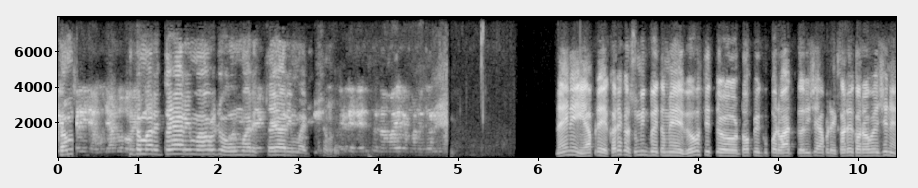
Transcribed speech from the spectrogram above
તમે તમારી તૈયારીમાં આવજો હું મારી તૈયારીમાં જ છું. નહીં નહીં આપણે ખરેખર સુમિતભાઈ તમે વ્યવસ્થિત ટોપિક ઉપર વાત કરી છે. આપણે ખરેખર હવે છે ને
